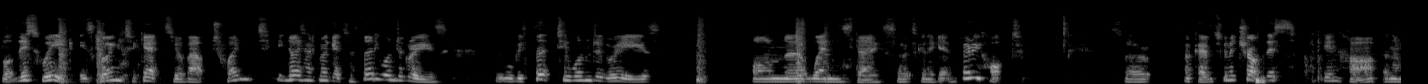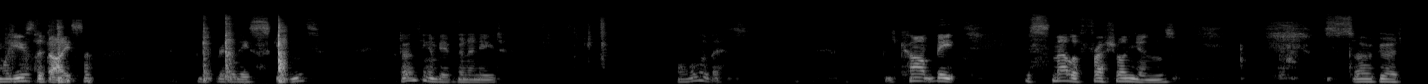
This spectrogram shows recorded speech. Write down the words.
But this week it's going to get to about 20. No, it's actually going to get to 31 degrees. It will be 31 degrees on uh, Wednesday, so it's going to get very hot. So Okay, I'm just going to chop this in half and then we'll use the dicer. Get rid of these skins. I don't think I'm ever going to need all of this. But you can't beat the smell of fresh onions. So good.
